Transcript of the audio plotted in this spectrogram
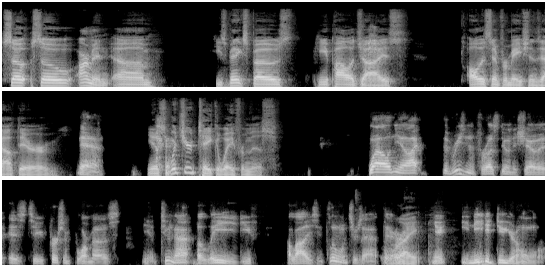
So, so Armin, um, he's been exposed. He apologized. All this information's out there. Yeah. You know, so what's your takeaway from this? Well, you know, I, the reason for us doing the show is to first and foremost, you know, to not believe a lot of these influencers out there. Right. You you need to do your homework,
